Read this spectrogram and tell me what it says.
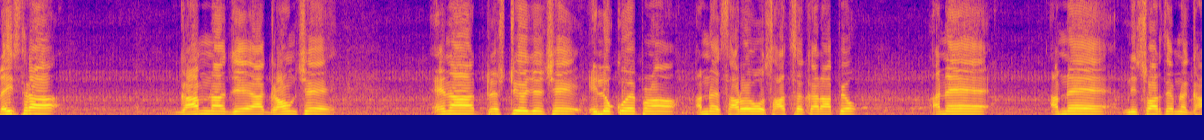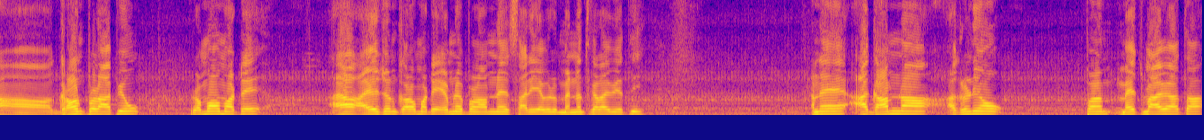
દહીસરા ગામના જે આ ગ્રાઉન્ડ છે, એના ટ્રસ્ટીઓ જે છે, એ લોકોએ પણ અમને સારો એવો સાથ સહકાર આપ્યો અને અમને નિસ્વાર્થે એમને ગ્રાઉન્ડ પણ આપ્યું રમવા માટે. આ આયોજન કરવા માટે એમણે પણ અમને સારી એવી મહેનત કરાવી હતી. અને આ ગામના અગ્રણીઓ પણ મેચમાં આવ્યા હતા,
